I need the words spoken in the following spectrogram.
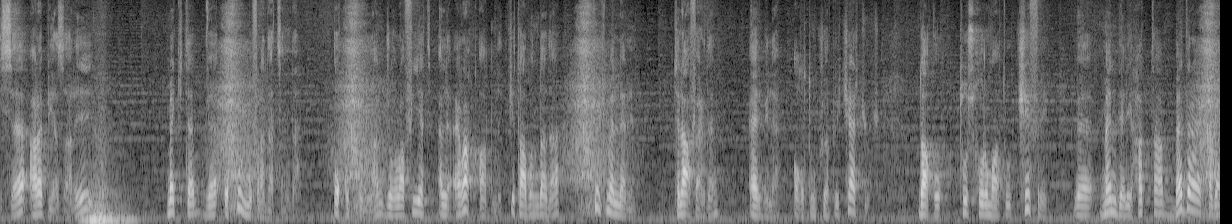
ise Arap yazarı mektep ve okul müfredatında okutturulan Coğrafiyet el-Irak adlı kitabında da Türkmenlerin Tilafer'den Erbil'e, Altınköprü, Kerkük, Dakuk, Tuz Hurmatu, Kifri ve Mendeli hatta Bedre'ye kadar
